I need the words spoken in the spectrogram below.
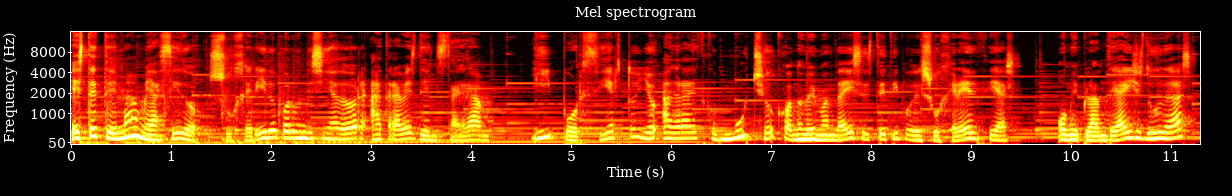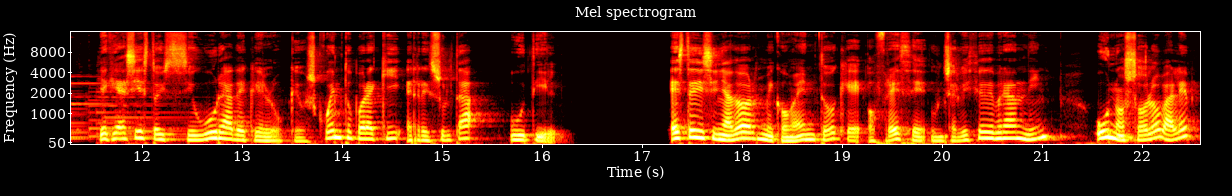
Este tema me ha sido sugerido por un diseñador a través de Instagram y por cierto, yo agradezco mucho cuando me mandáis este tipo de sugerencias o me planteáis dudas, ya que así estoy segura de que lo que os cuento por aquí resulta útil. Este diseñador me comentó que ofrece un servicio de branding, uno solo, ¿vale?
